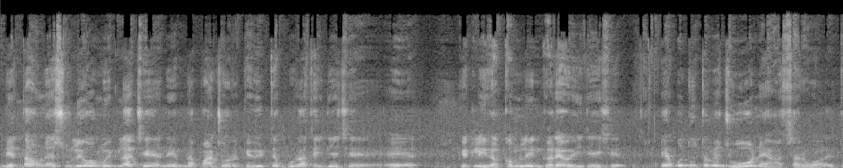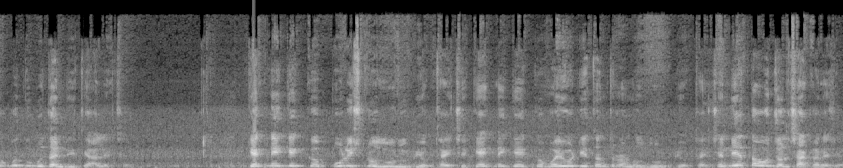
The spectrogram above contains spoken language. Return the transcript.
નેતાઓને શું લેવો મોકલા છે અને એમના પાંચ વર્ષ કેવી રીતે પૂરા થઈ જાય છે, એ કેટલી રકમ લઈને ઘરે વહી જાય છે, એ બધું તમે જુઓ ને આ સરવાળે, તો બધું બધાની રીતે હાલે છે. ક્યાંક ને ક્યાંક પોલીસનો દુરુપયોગ થાય છે, ક્યાંક ને ક્યાંક વહીવટી તંત્રનો દુરુપયોગ થાય છે, નેતાઓ જલસા કરે છે.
